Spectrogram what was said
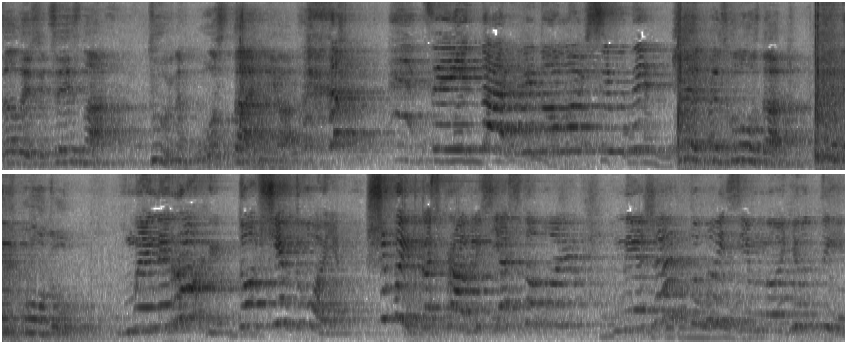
залишиться із нас? Дурним у останній раз. Ти і так відомо всюди. Чуть безглузда, десь буду. В мене рохи довші вдвоє. Швидко справлюсь я з тобою. Не жартуй зі мною ти.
